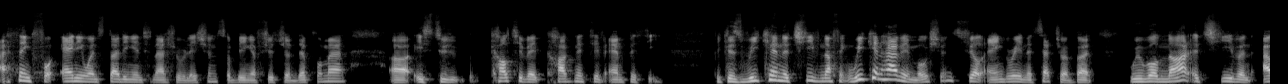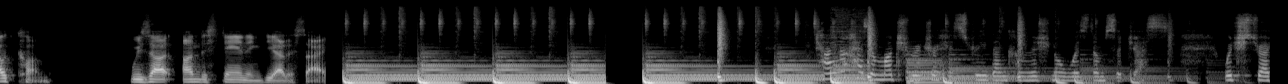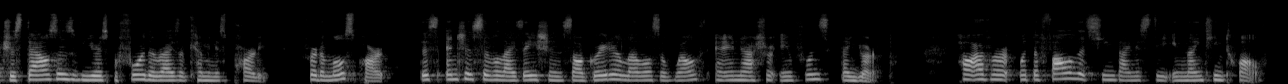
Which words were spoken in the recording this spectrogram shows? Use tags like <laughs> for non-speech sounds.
I think for anyone studying international relations, so being a future diplomat, uh, is to cultivate cognitive empathy because we can achieve nothing. We can have emotions, feel angry, and etc., but we will not achieve an outcome without understanding the other side. China has a much richer history than conventional wisdom suggests, which stretches thousands of years before the rise of Communist Party. For the most part, this ancient civilization saw greater levels of wealth and international influence than Europe. However, with the fall of the Qing dynasty in 1912,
